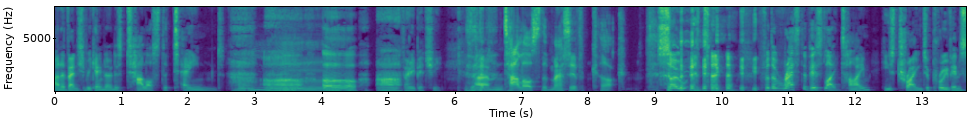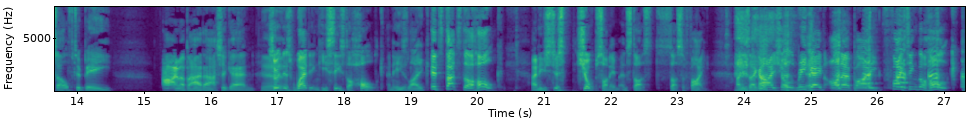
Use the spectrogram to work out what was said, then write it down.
and eventually became known as Talos the Tamed. oh, oh, ah, very bitchy. Talos, the massive cuck. So for the rest of his like time, he's trying to prove himself to be I'm a badass again. So at this wedding, he sees the Hulk and he's like, "It's that's the Hulk." And he just jumps on him and starts starts a fight. And he's like, "I shall regain honor by fighting the Hulk."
